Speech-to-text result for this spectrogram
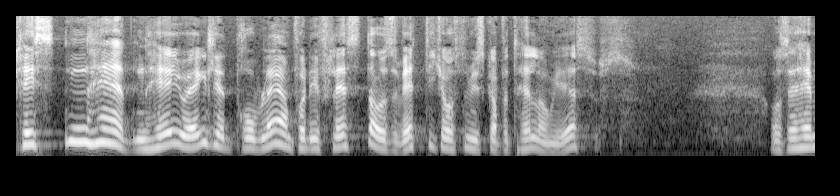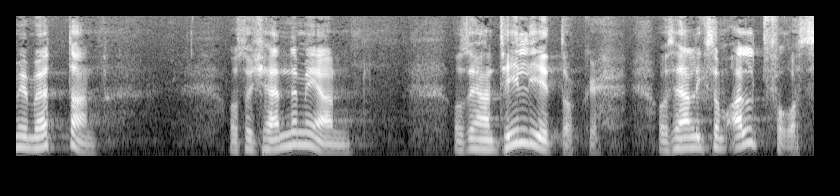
Kristenheten har jo egentlig et problem, for de fleste av oss vet ikke hvordan vi skal fortelle om Jesus. Og så har vi møtt han, og så kjenner vi han, og så har han tilgitt dere. Og så er han liksom alt for oss.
